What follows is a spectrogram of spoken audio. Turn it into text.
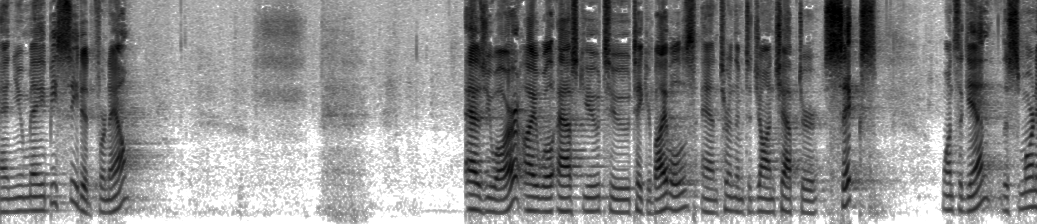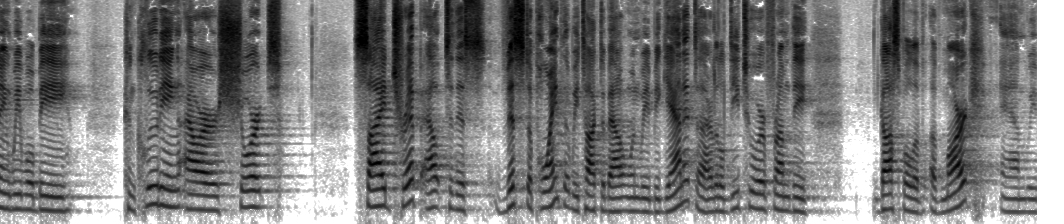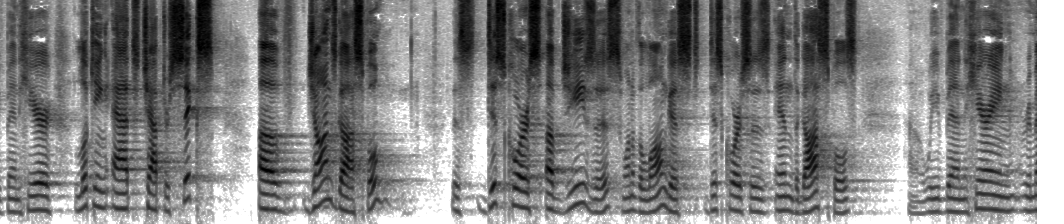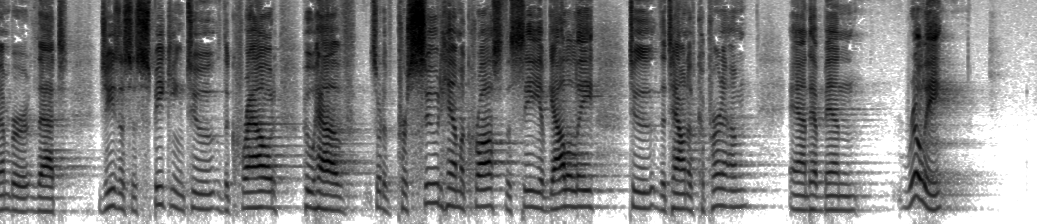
and you may be seated for now. As you are, I will ask you to take your Bibles and turn them to John chapter 6. Once again, this morning we will be concluding our short side trip out to this vista point that we talked about when we began it, uh, our little detour from the Gospel of, of Mark. And we've been here looking at chapter 6 of John's Gospel, this discourse of Jesus, one of the longest discourses in the Gospels. Uh, we've been hearing, remember, that Jesus is speaking to the crowd who have sort of pursued him across the Sea of Galilee to the town of Capernaum and have been really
